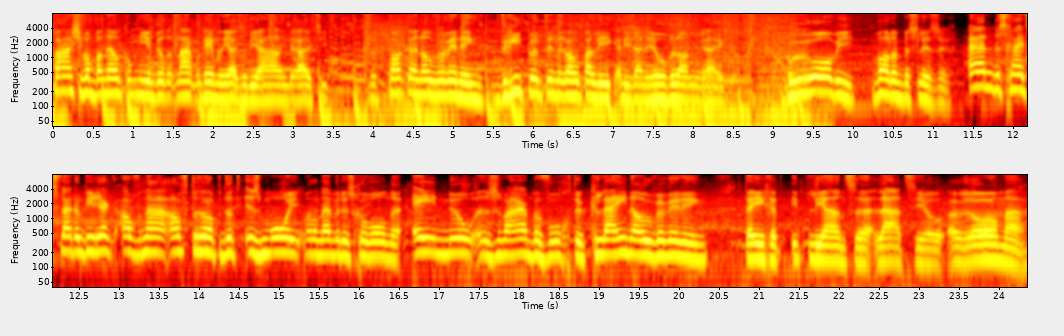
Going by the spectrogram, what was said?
paasje van Banel komt niet in beeld. Het maakt me ook helemaal niet uit hoe die herhaling eruit ziet. We pakken een overwinning. Drie punten in de Europa League en die zijn heel belangrijk. Robbie, wat een beslisser. En de scheids fluit ook direct af na aftrap. Dat is mooi, want dan hebben we dus gewonnen. 1-0, een zwaar bevochten kleine overwinning tegen het Italiaanse Lazio Roma.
